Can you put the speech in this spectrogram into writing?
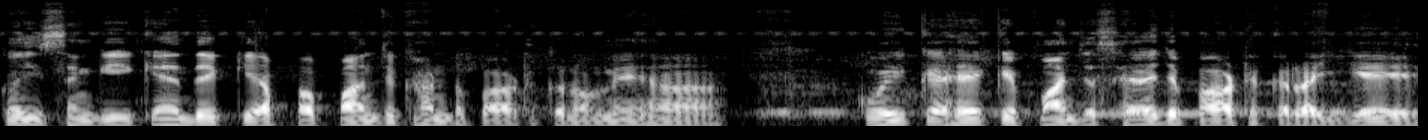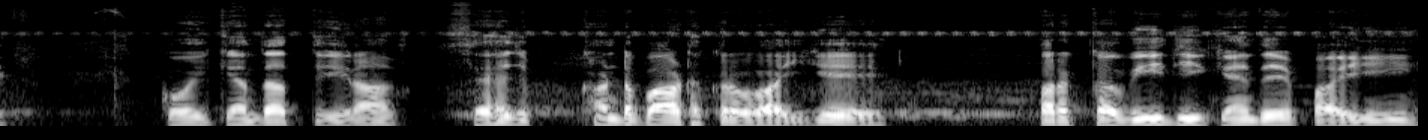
ਕਈ ਸੰਗੀ ਕਹਿੰਦੇ ਕਿ ਆਪਾਂ ਪੰਜ ਖੰਡ ਪਾਠ ਕਰਾਉਨੇ ਹਾਂ। ਕੋਈ ਕਹੇ ਕਿ ਪੰਜ ਸਹਿਜ ਪਾਠ ਕਰਾਈਏ। ਕੋਈ ਕਹਿੰਦਾ 13 ਸਹਿਜ ਖੰਡ ਪਾਠ ਕਰਵਾਈਏ। ਪਰ ਕਵੀ ਜੀ ਕਹਿੰਦੇ ਭਾਈ,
